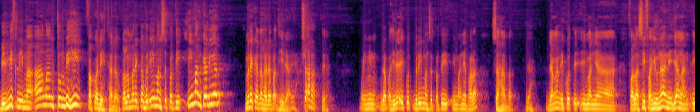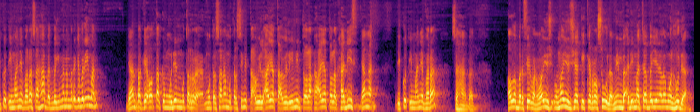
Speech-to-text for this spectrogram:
bimithli ma amantum bihi faqad ihtadaw. Kalau mereka beriman seperti iman kalian, mereka telah dapat hidayah. Syarat ya. Ingin dapat hidayah ikut beriman seperti imannya para sahabat ya. Jangan ikut imannya falasifah Yunani, jangan. Ikut imannya para sahabat bagaimana mereka beriman. Jangan pakai otak kemudian muter muter sana muter sini takwil ayat, takwil ini, tolak ayat, tolak hadis, jangan. Ikut imannya para sahabat. Allah berfirman, "Wa may yushakkikir rasula min ba'di ma tabayyana lahul huda."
